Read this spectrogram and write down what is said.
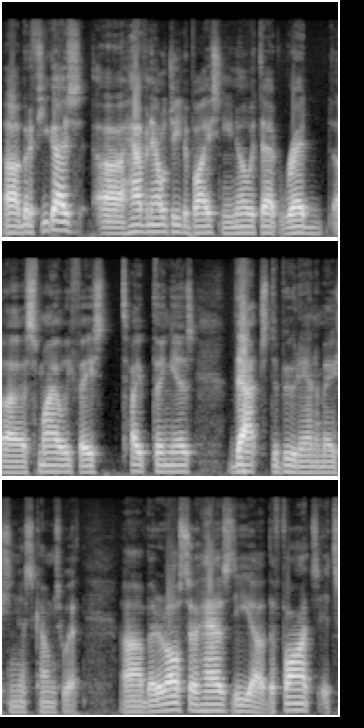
Uh, but if you guys uh, have an LG device and you know what that red uh, smiley face type thing is, that's the boot animation this comes with. Uh, but it also has the uh, the fonts. It's,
